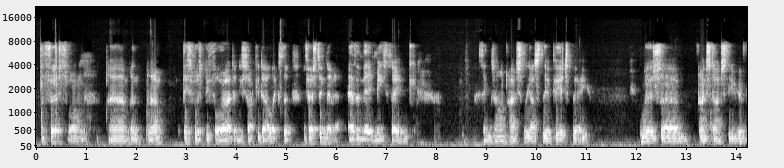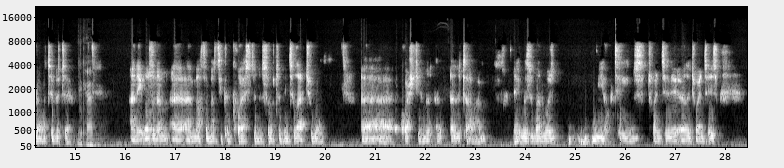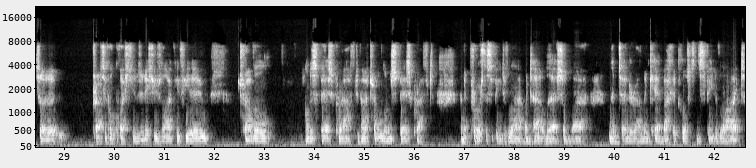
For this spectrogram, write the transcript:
The first one, um, and, and I'm, this was before I had any psychedelics, that the first thing that ever made me think things aren't actually as they appear to be was um, Einstein's theory of relativity. Okay. And it wasn't a, a, a mathematical question, a sort of intellectual uh, question at, at the time. It was when I was young teens, 20, early 20s. So practical questions and issues like if you travel on a spacecraft, if I travelled on a spacecraft and approached the speed of light, went out there somewhere, and then turned around and came back at close to the speed of light,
